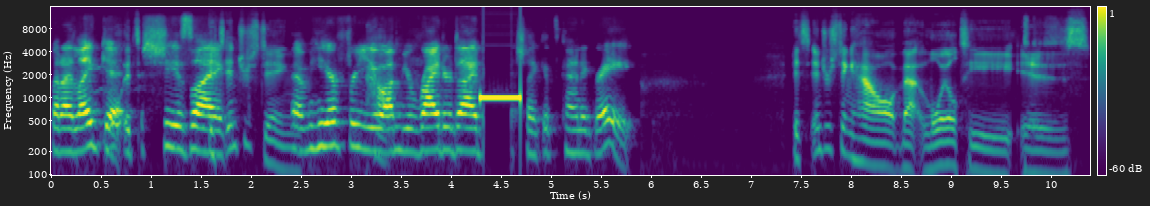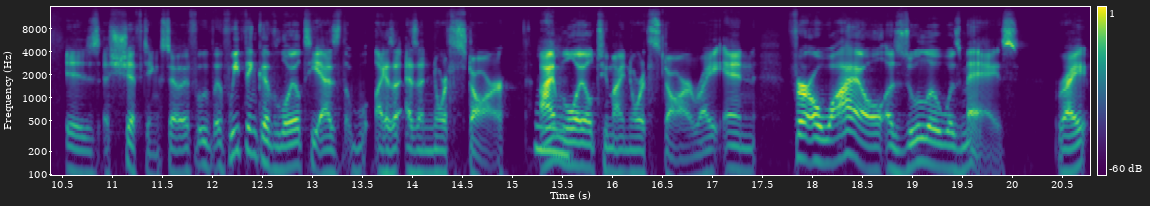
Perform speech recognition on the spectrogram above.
But I like Well, it. it's- She's like, it's interesting. I'm here for you. how- I'm your ride or die. Like, it's kind of great. It's interesting how that loyalty is is a shifting. So if we, if we think of loyalty as the, as a, as a north star, I'm Mm. loyal to my north star, right? And for a while, Azula was Mai's, right?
